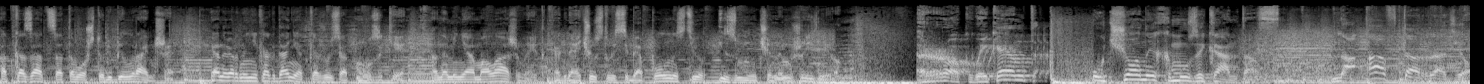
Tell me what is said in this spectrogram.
отказаться от того, что любил раньше. Я, наверное, никогда не откажусь от музыки. Она меня омолаживает, когда я чувствую себя полностью измученным жизнью. Рок-викенд ученых-музыкантов на Авторадио.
